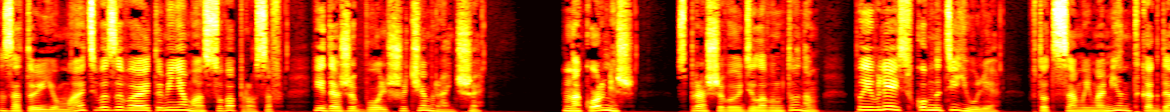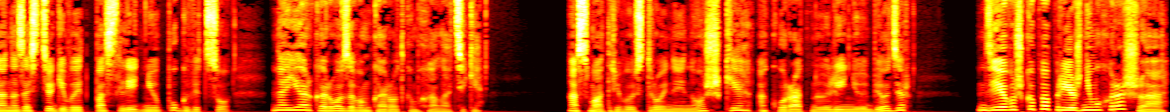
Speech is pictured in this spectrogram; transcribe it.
Зато ее мать вызывает у меня массу вопросов, и даже больше, чем раньше. «Накормишь?» — спрашиваю деловым тоном, появляясь в комнате Юли, в тот самый момент, когда она застегивает последнюю пуговицу на ярко-розовом коротком халатике. Осматриваю стройные ножки, аккуратную линию бедер — Девушка по-прежнему хороша.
